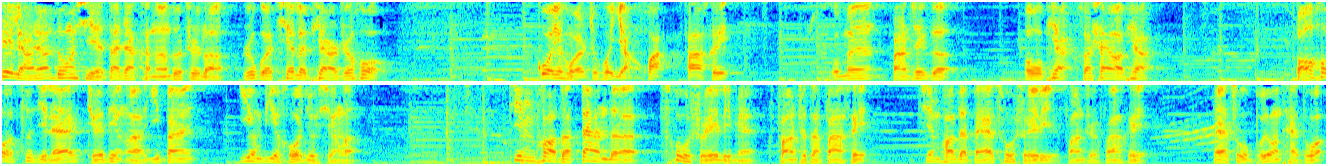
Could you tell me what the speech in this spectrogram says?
这两样东西大家可能都知道，如果切了片儿之后，过一会儿就会氧化发黑。我们把这个藕片和山药片薄厚自己来决定啊，一般硬币厚就行了。浸泡的淡的醋水里面，防止它发黑；浸泡在白醋水里，防止发黑。白醋不用太多，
